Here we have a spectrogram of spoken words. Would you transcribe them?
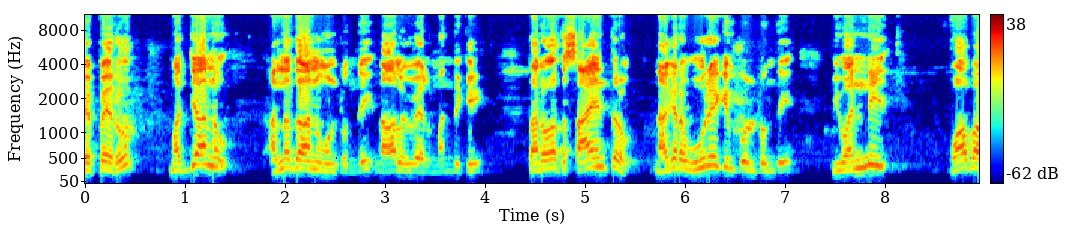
చెప్పారు. మధ్యాహ్నం అన్నదానం ఉంటుంది నాలుగు వేల మందికి. తర్వాత సాయంత్రం నగర ఊరేగింపు ఉంటుంది. ఇవన్నీ బాబా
